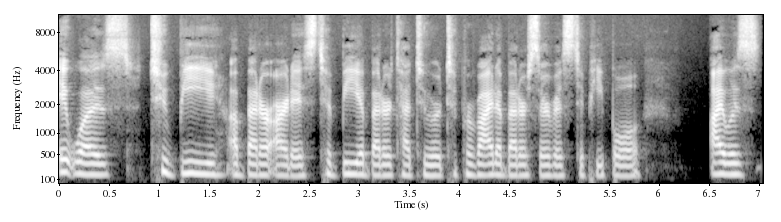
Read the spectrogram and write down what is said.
It was to be a better artist, to be a better tattooer, to provide a better service to people. I was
